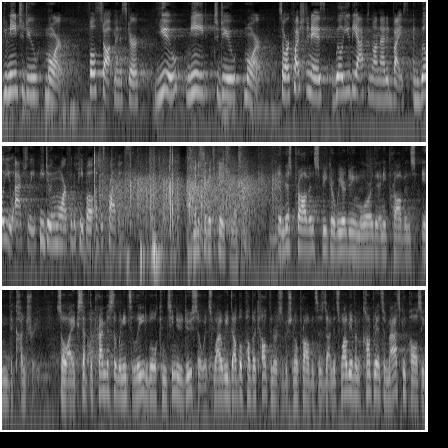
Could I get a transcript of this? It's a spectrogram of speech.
you need to do more. Full stop, Minister you need to do more. So our question is, will you be acting on that advice, and will you actually be doing more for the people of this province? Minister of Education, once again. In this province, Speaker, we are doing more than any province in the country. So I accept the premise that we need to lead. We'll continue to do so. It's why we double public health nurses, which no province has done. It's why we have a comprehensive masking policy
